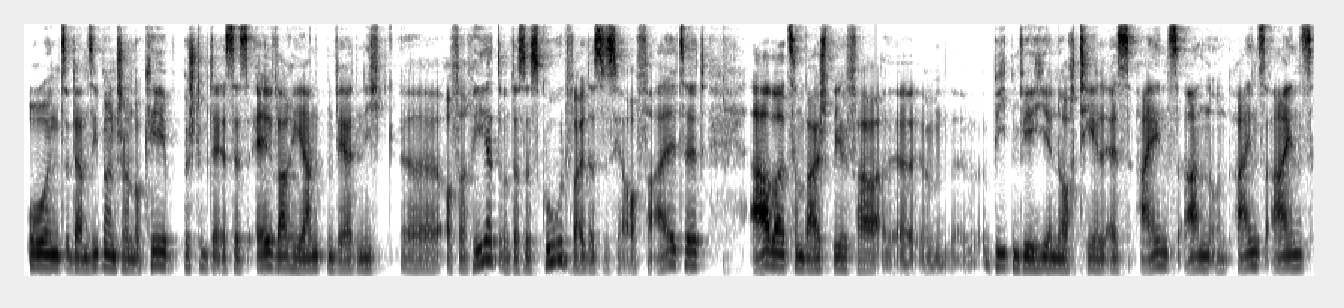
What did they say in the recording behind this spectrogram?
Und dann sieht man schon, okay, bestimmte SSL-Varianten werden nicht äh, offeriert und das ist gut, weil das ist ja auch veraltet. Aber zum Beispiel äh, bieten wir hier noch TLS 1 an und 1.1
